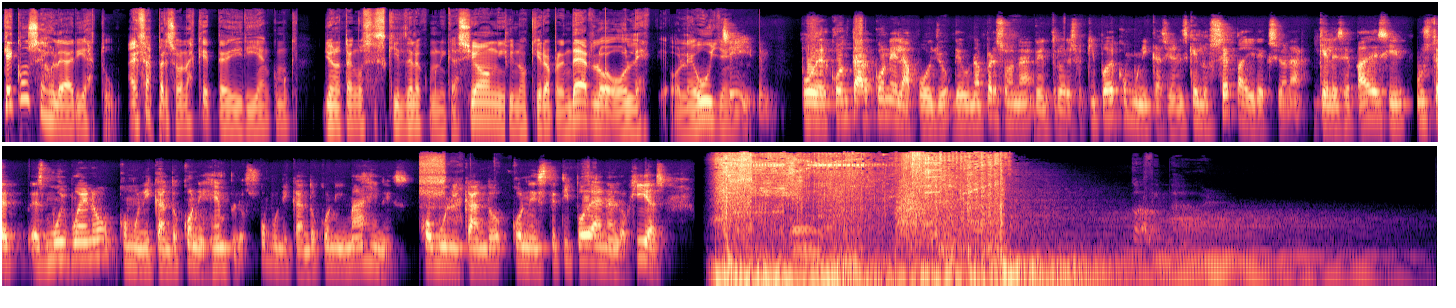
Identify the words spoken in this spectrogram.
¿Qué consejo le darías tú a esas personas que te dirían como que yo no tengo ese skill de la comunicación y no quiero aprenderlo o le, o le huyen? Sí, poder contar con el apoyo de una persona dentro de su equipo de comunicaciones que lo sepa direccionar, que le sepa decir, usted es muy bueno comunicando con ejemplos, comunicando con imágenes, comunicando con este tipo de analogías.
